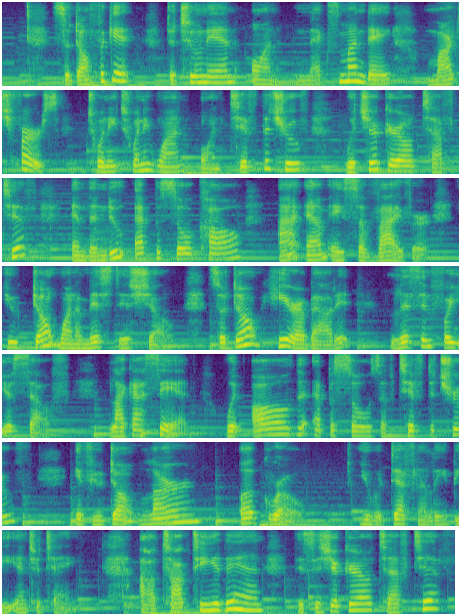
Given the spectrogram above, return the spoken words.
So don't forget to tune in on next Monday, March 1st, 2021, on Tiff the Truth with your girl, Tuff Tiff, and the new episode called I Am a Survivor. You don't want to miss this show. So don't hear about it, listen for yourself. Like I said, with all the episodes of Tiff the Truth, if you don't learn or grow, you will definitely be entertained. I'll talk to you then. This is your girl, Tuff Tiff.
